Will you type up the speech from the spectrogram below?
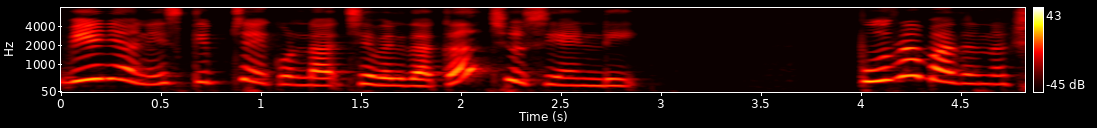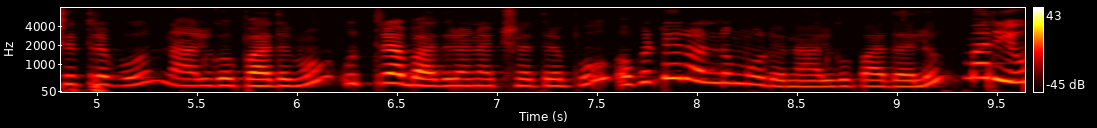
వీడియోని స్కిప్ చేయకుండా చివరిదాకా చూసేయండి. పూర్వభాద్ర నక్షత్రపు నాలుగో పాదము ఉత్తరాభాద్ర నక్షత్రపు ఒకటి రెండు మూడు నాలుగు పాదాలు మరియు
